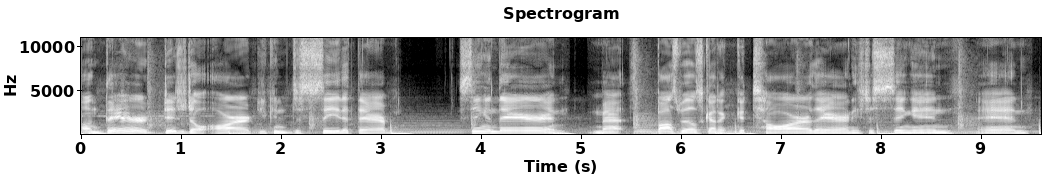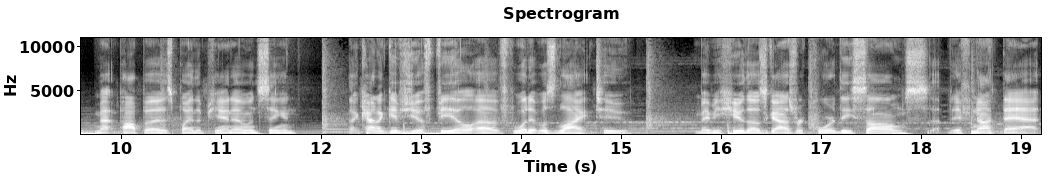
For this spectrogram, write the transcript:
on their digital art, you can just see that they're singing there, and Matt Boswell's got a guitar there and he's just singing, and Matt Papa is playing the piano and singing. That kind of gives you a feel of what it was like to maybe hear those guys record these songs. If not that,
